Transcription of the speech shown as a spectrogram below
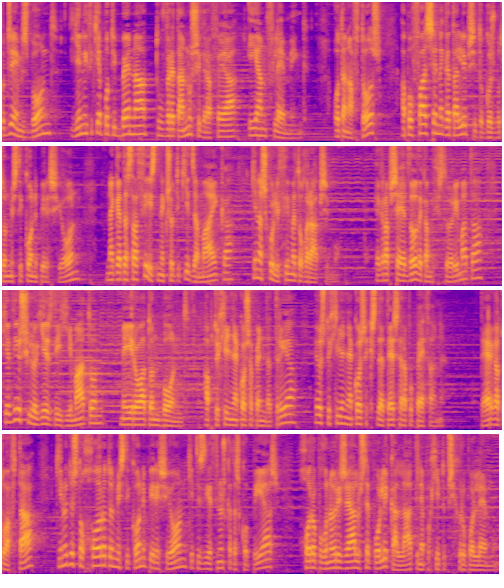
James Bond γεννήθηκε από την πένα του Βρετανού συγγραφέα Ian Fleming, όταν αυτός αποφάσισε να εγκαταλείψει τον κόσμο των μυστικών υπηρεσιών, να εγκατασταθεί στην εξωτική Τζαμάικα και να ασχοληθεί με το γράψιμο. Έγραψε 12 μυθιστορήματα και δύο συλλογές διηγημάτων με ήρωα τον Bond από το 1953 έως το 1964 που πέθανε. Τα έργα του αυτά κινούνται στο χώρο των μυστικών υπηρεσιών και της διεθνούς κατασκοπίας, χώρο που γνώριζε άλλωστε πολύ καλά την εποχή του ψυχρού πολέμου.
